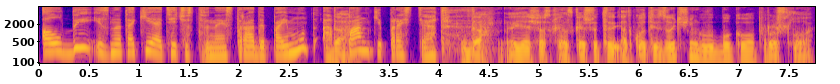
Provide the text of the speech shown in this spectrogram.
Алды и знатоки отечественной эстрады поймут, а Да. панки простят. Да, я сейчас хотел сказать, что это откуда-то из очень глубокого прошлого,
